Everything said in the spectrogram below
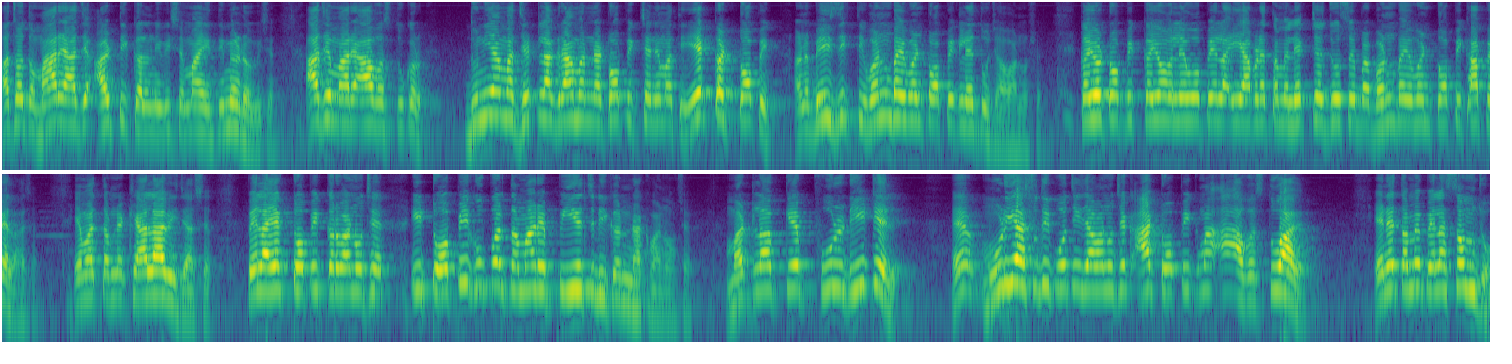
અથવા તો મારે આજે આર્ટિકલની વિશે માહિતી મેળવવી છે. આજે મારે આ વસ્તુ કરો. દુનિયામાં જેટલા ગ્રામરના ટોપિક છે ને એમાંથી એક જ ટોપિક અને બેઝિકથી વન બાય વન ટોપિક લેતું જવાનું છે. કયો ટોપિક કયો લેવો પહેલાં એ આપણે તમે લેક્ચર જોશો વન બાય વન ટોપિક આપેલા છે. એમાં જ તમને ખ્યાલ આવી જશે. પહેલાં એક ટોપિક કરવાનું છે. એ ટોપિક ઉપર તમારે પીએચડી કરી નાખવાનો છે. મતલબ કે ફૂલ ડિટેલ હે, મૂળિયા સુધી પહોંચી જવાનું છે કે આ ટોપિકમાં આ વસ્તુ આવે. એને તમે પહેલાં સમજો.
